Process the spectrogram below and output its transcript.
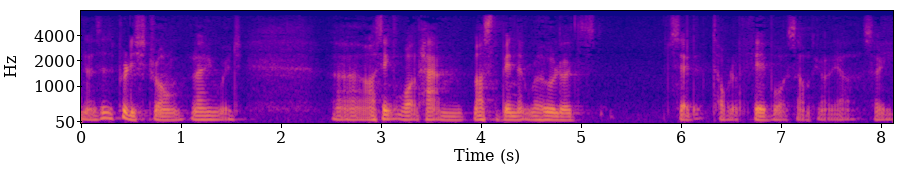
You know, this is pretty strong language. Uh, I think what happened must have been that Rahula had said, told a fib or something or the other. So he's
